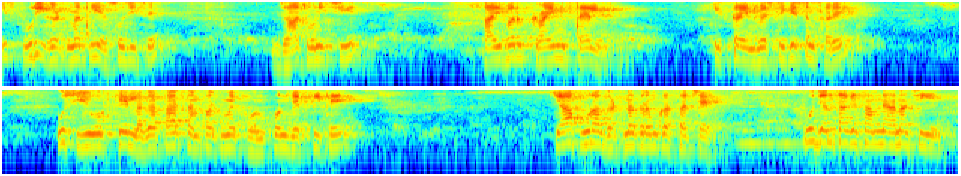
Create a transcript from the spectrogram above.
इस पूरी घटना की एसओजी से जाँच होनी चाहिए। साइबर क्राइम सेल इसका इन्वेस्टिगेशन करे। उस युवक के लगातार संपर्क में कौन कौन व्यक्ति थे? क्या पूरा घटनाक्रम का सच है? वो जनता के सामने आना चाहिए।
